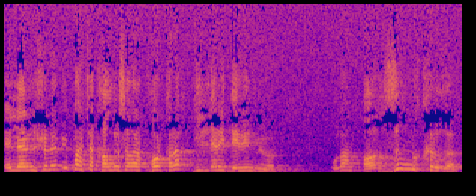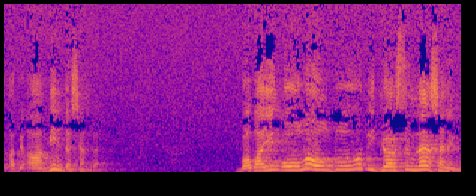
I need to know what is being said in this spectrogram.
Ellerini şöyle bir parça kaldırsalar korkarak dilleri devinmiyor. Ulan ağzın mı kırılır? Hadi amin de senden. Babayın oğlu olduğunu bir görsünler senin.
